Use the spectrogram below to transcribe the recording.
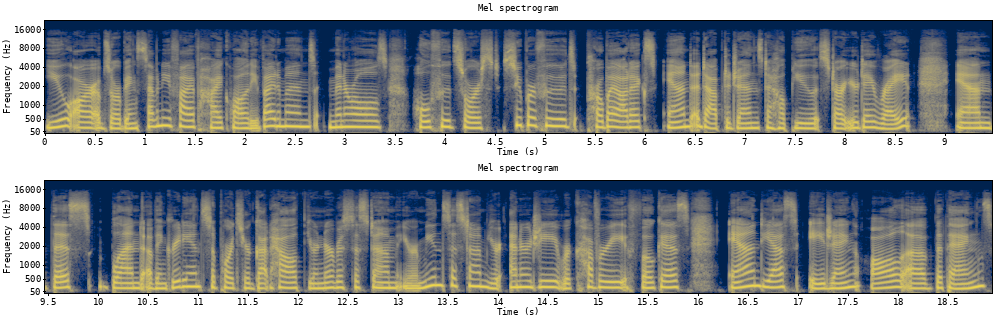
you are absorbing 75 high quality vitamins, minerals, whole food sourced superfoods, probiotics, and adaptogens to help you start your day right. And this blend of ingredients supports your gut health, your nervous system, your immune system, your energy, recovery, focus, and yes, aging, all of the things.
